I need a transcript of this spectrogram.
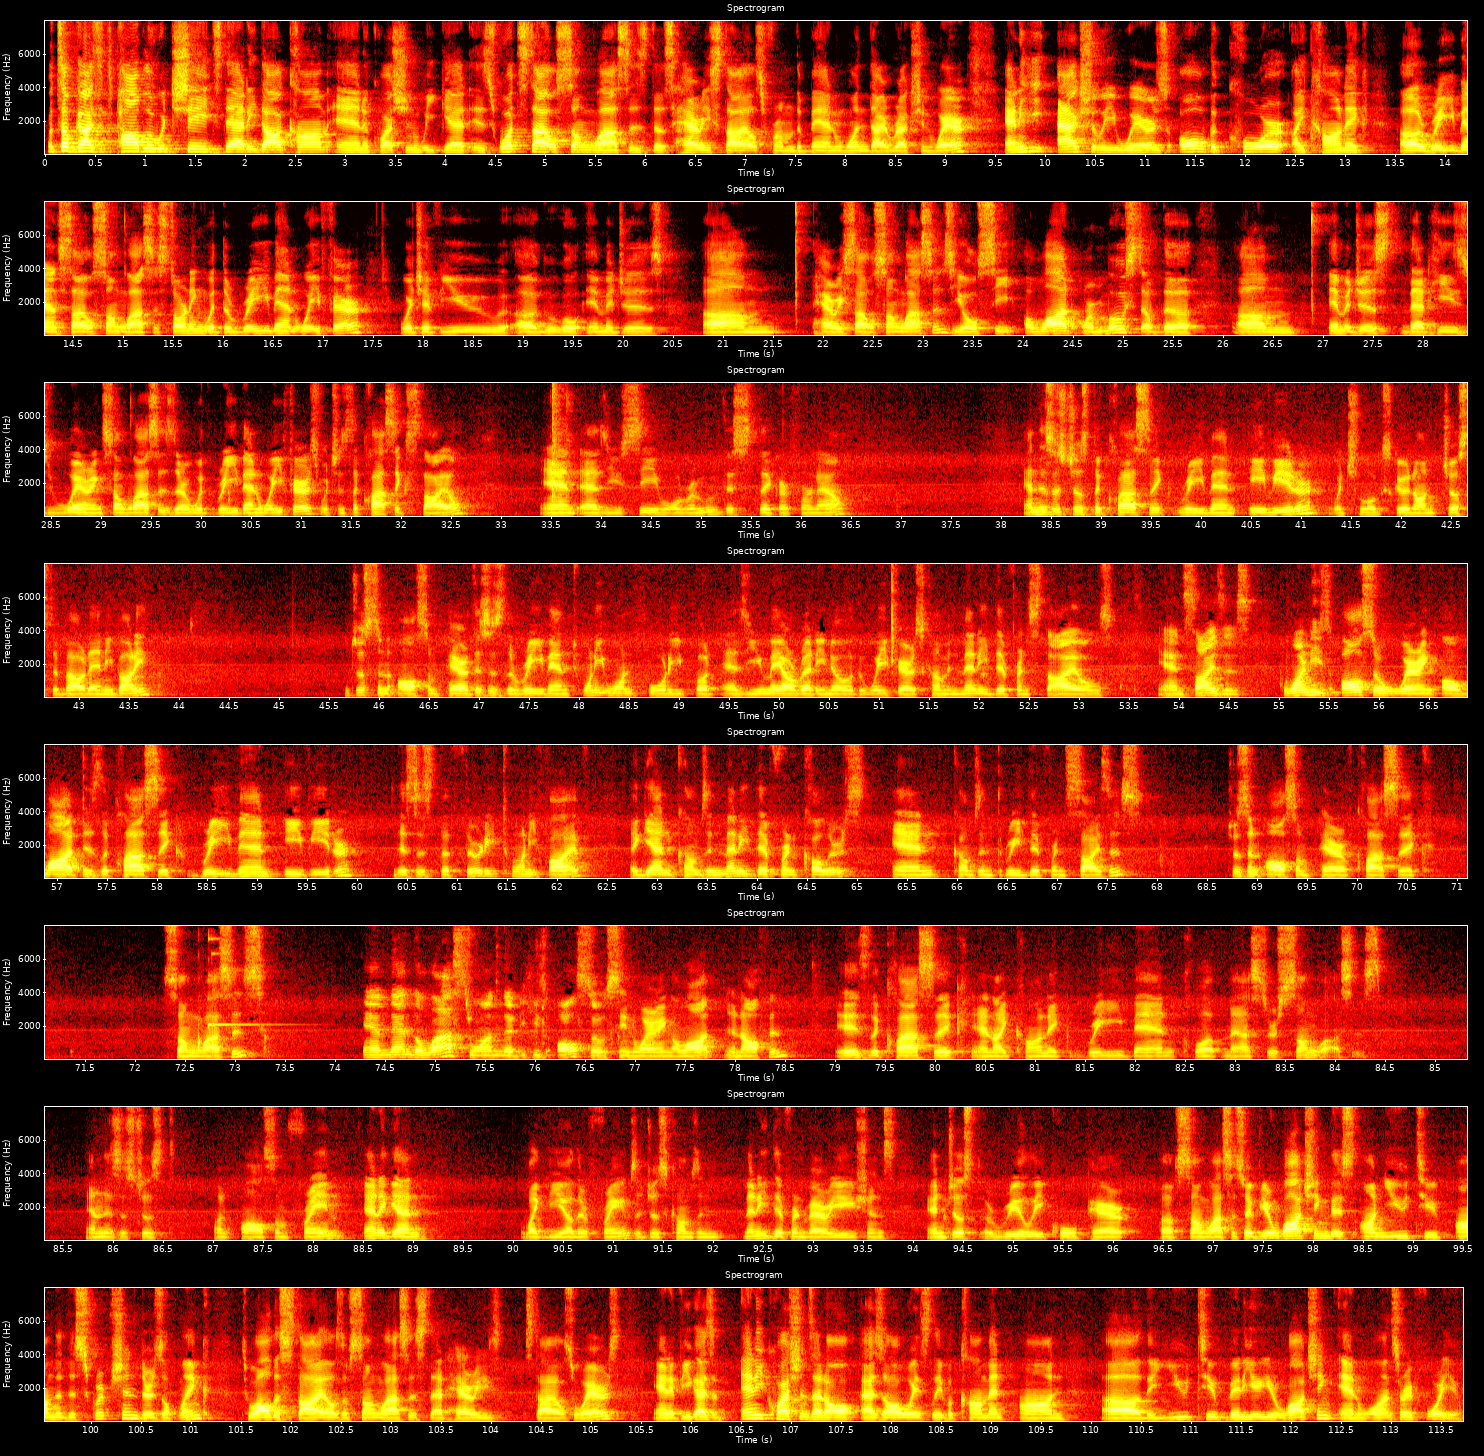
What's up guys, it's Pablo with ShadesDaddy.com and a question we get is what style sunglasses does Harry Styles from the band One Direction wear? And he actually wears all the core iconic uh, Ray-Ban style sunglasses starting with the Ray-Ban Wayfarer which if you uh, Google images um, Harry Styles sunglasses you'll see a lot or most of the um, images that he's wearing sunglasses. They're with Ray-Ban Wayfarers, which is the classic style. And as you see, we'll remove this sticker for now. And this is just the classic Ray-Ban Aviator, which looks good on just about anybody. Just an awesome pair. This is the Ray-Ban 2140, but as you may already know, the Wayfarers come in many different styles and sizes. One he's also wearing a lot is the classic Ray-Ban Aviator. This is the 3025. Again, comes in many different colors and comes in three different sizes. Just an awesome pair of classic sunglasses. And then the last one that he's also seen wearing a lot and often is the classic and iconic Ray-Ban Clubmaster sunglasses and this is just an awesome frame. And again like the other frames it just comes in many different variations and just a really cool pair of sunglasses. So if you're watching this on YouTube on the description there's a link to all the styles of sunglasses that Harry Styles wears. And if you guys have any questions at all as always leave a comment on uh, the YouTube video you're watching and we'll answer it for you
